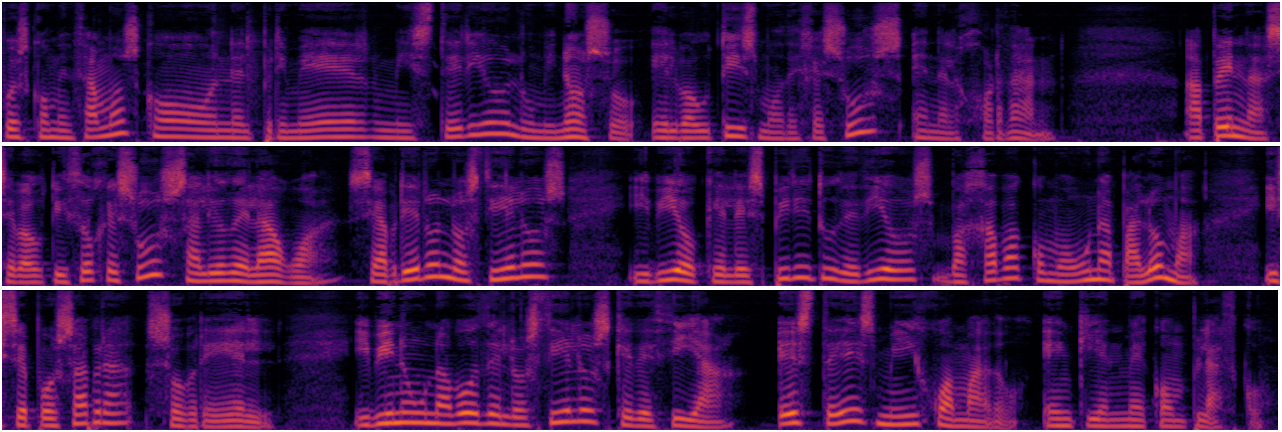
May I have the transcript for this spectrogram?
Pues comenzamos con el primer misterio luminoso, el bautismo de Jesús en el Jordán. Apenas se bautizó Jesús, salió del agua, se abrieron los cielos y vio que el Espíritu de Dios bajaba como una paloma y se posaba sobre él. Y vino una voz de los cielos que decía, Este es mi Hijo amado, en quien me complazco.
